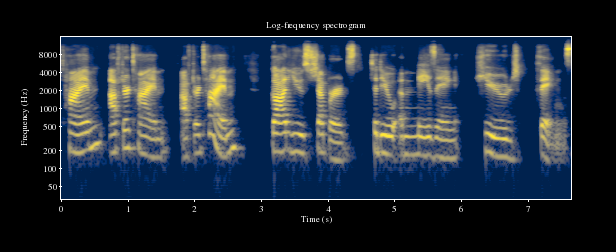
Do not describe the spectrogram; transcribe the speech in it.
time after time after time, God used shepherds to do amazing, huge things.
